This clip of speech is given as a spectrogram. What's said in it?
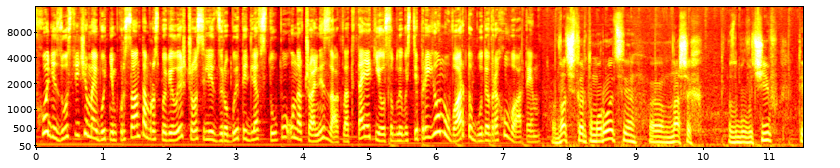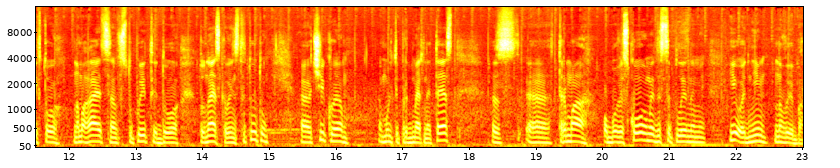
В ході зустрічі майбутнім курсантам розповіли, що слід зробити для вступу у навчальний заклад та які особливості прийому варто буде врахувати. У 2024 році е, наших здобувачів, тих, хто намагається вступити до Дунайського інституту, е, очікує мультипредметний тест з е, трьома обов'язковими дисциплінами і одним на вибір.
